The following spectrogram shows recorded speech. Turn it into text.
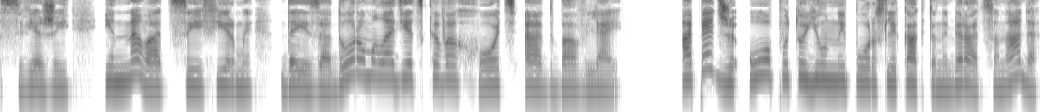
свежий, инновации фирмы, да и задору молодецкого хоть отбавляй. Опять же, опыту юной поросли как-то набираться надо,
